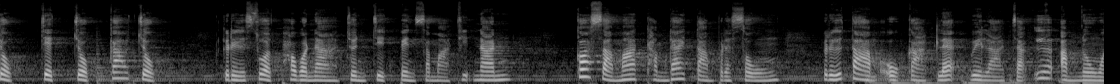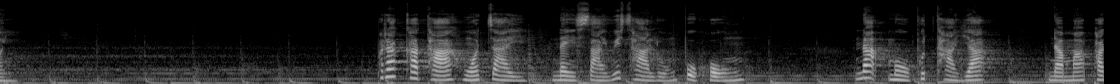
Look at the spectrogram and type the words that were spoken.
จบเจ็ดจบเก้าจบ หรือสวดภาวนาจนจิตเป็นสมาธินั้น ก็สามารถทำได้ตามประสงค์ หรือตามโอกาสและเวลาจะเอื้ออำนวย พระคาถาหัวใจในสายวิชาหลวงปู่หง นะโมพุทธายะนะมพั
